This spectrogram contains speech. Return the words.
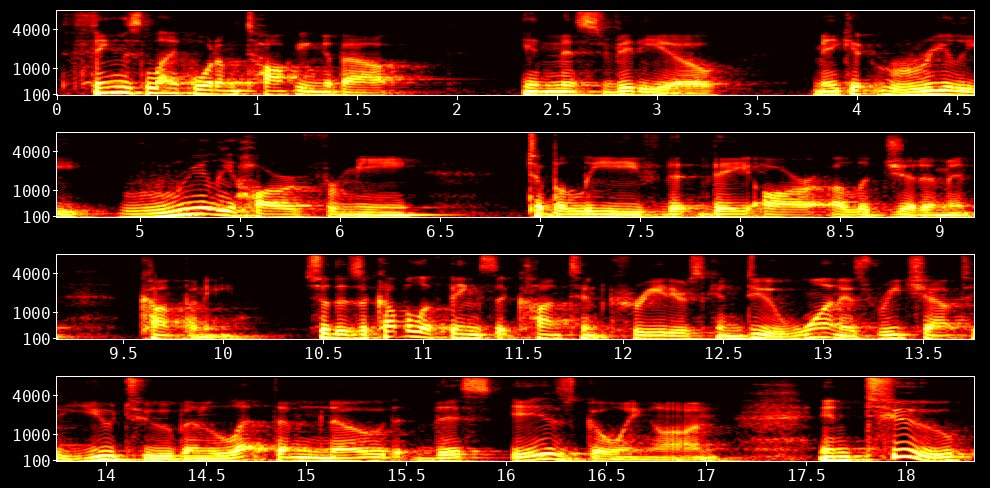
things like what I'm talking about in this video, make it really, really hard for me to believe that they are a legitimate company. So there's a couple of things that content creators can do. One is reach out to YouTube and let them know that this is going on. And two,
